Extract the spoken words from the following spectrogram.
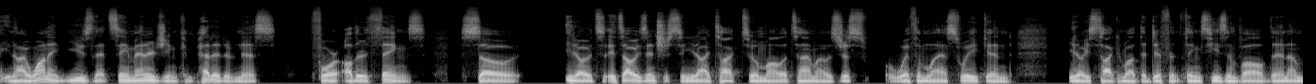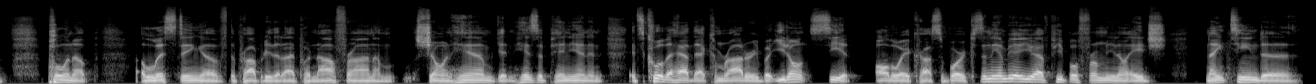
you know, I want to use that same energy and competitiveness for other things. So, you know, it's it's always interesting, you know, I talk to him all the time. I was just with him last week and you know, he's talking about the different things he's involved in. I'm pulling up a listing of the property that I put an offer on. I'm showing him, getting his opinion. And it's cool to have that camaraderie, but you don't see it all the way across the board. Because in the NBA, you have people from you know age 19 to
